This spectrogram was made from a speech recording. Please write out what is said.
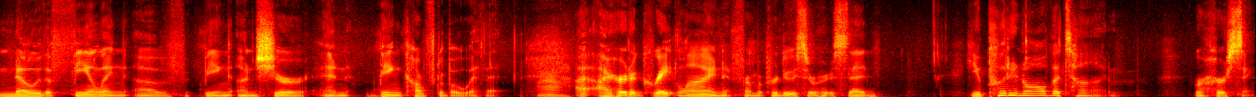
know the feeling of being unsure and being comfortable with it. Wow. I, I heard a great line from a producer who said, You put in all the time rehearsing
